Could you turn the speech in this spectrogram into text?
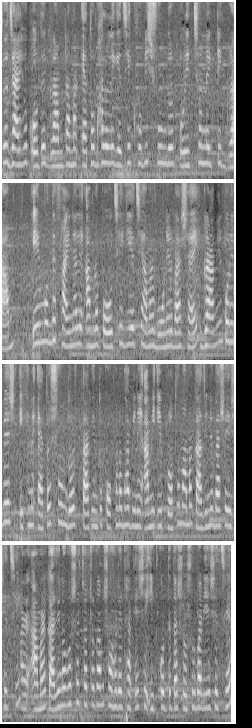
তো যাই হোক, ওদের গ্রামটা আমার এত ভালো লেগেছে। খুবই সুন্দর, পরিচ্ছন্ন একটি গ্রাম। এর মধ্যে ফাইনালে আমরা পৌঁছে গিয়েছি আমার বোনের বাসায়। গ্রামীণ পরিবেশ এখানে এত সুন্দর, তা কিন্তু কখনো ভাবিনি। আমি এই প্রথম আমার কাজিনের বাসায় এসেছি। আর আমার কাজিন অবশ্য চট্টগ্রাম শহরে থাকে, সে ঈদ করতে তার শ্বশুর বাড়ি এসেছে।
